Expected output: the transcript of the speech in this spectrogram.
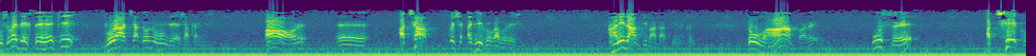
उसमें देखते हैं कि बुरा अच्छा दोनों होंगे ऐसा करने से। और ए, अच्छा कुछ अधिक होगा बुरे से। हानि लाभ की बात आती है ना कभी। तो वहाँ पर उस अच्छे को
